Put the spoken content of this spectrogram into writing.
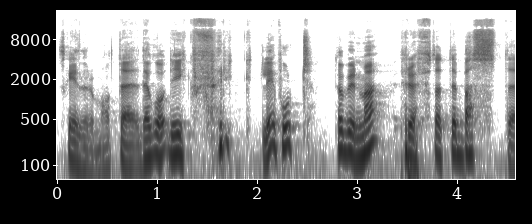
Skal jeg innrømme at det, det, det gikk fryktelig fort til å begynne med. Prøvd etter beste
